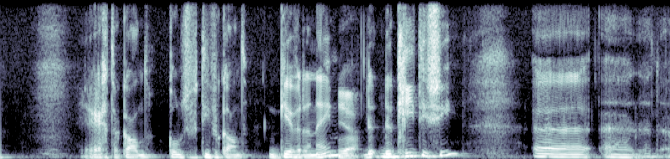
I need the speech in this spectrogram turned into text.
rechterkant, conservatieve kant, give it a name, Ja. de, de critici, eh, eh,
